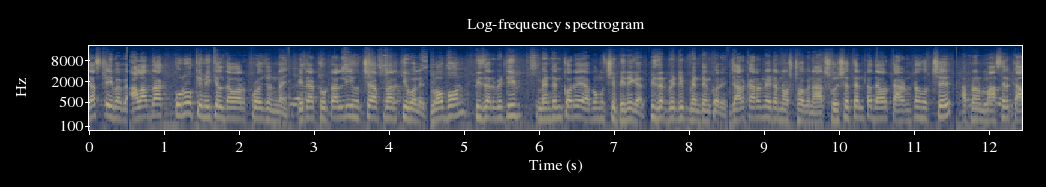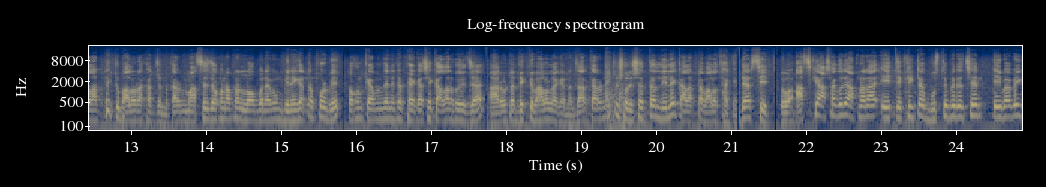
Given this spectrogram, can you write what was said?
জাস্ট এইভাবে। আলাদা কোনো কেমিক্যাল দেওয়ার প্রয়োজন নাই। এটা টোটালি হচ্ছে আপনার কি বলে, লবণ প্রিজারভেটিভ মেনটেন করে এবং হচ্ছে ভিনেগার প্রিজারভেটিভ মেনটেন করে। যার কারণে এটা নষ্ট হবে না। আর সরিষার তেলটা দেওয়ার কারণটা হচ্ছে আপনার মাছের কালারটা একটু ভালো রাখার জন্য। কারণ মাছে যখন আপনার লবণ এবং ভিনেগারটা পড়বে, তখন কেমন জানি এটা ফ্যাকাশে কালার হয়ে যায় আর ওটা দেখতে ভালো লাগে না। যার কারণে একটু সরিষার তেল দিলে কালারটা ভালো থাকে। দ্যাটস ইট তো আজকে আশা করি আপনারা এই টেকনিকটা বুঝতে পেরেছেন। এইভাবেই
